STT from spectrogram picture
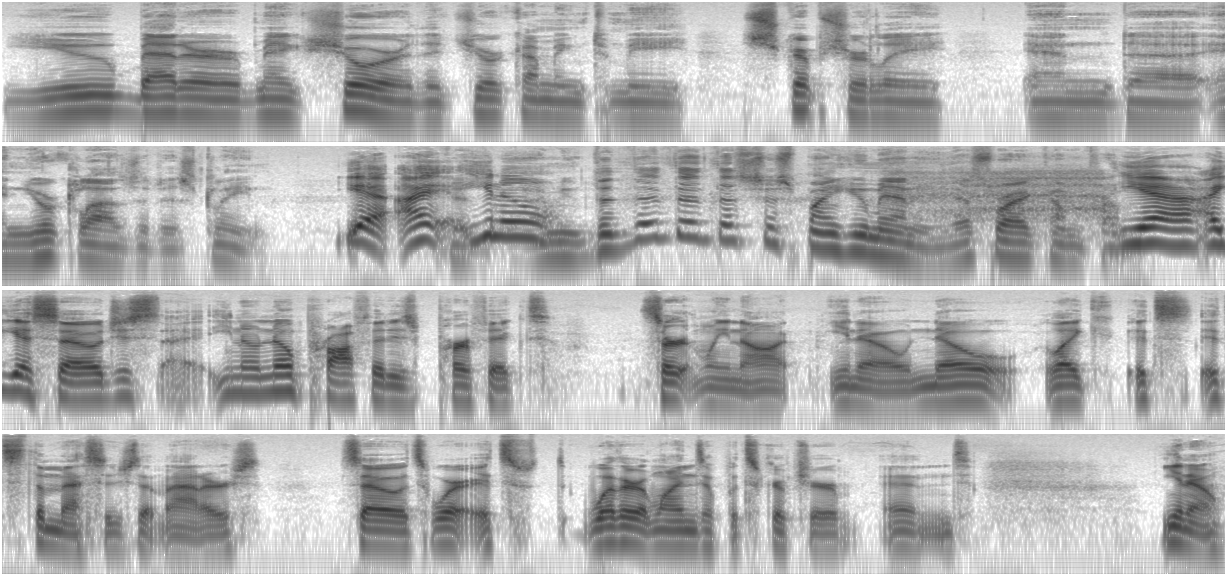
you better make sure that you're coming to me scripturally, and uh, and your closet is clean. Yeah, I you know I mean, th- th- th- that's just my humanity. That's where I come from. Yeah, I guess so. Just uh, you know, no prophet is perfect. Certainly not. You know, no like it's it's the message that matters. So it's where it's whether it lines up with scripture and you know,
